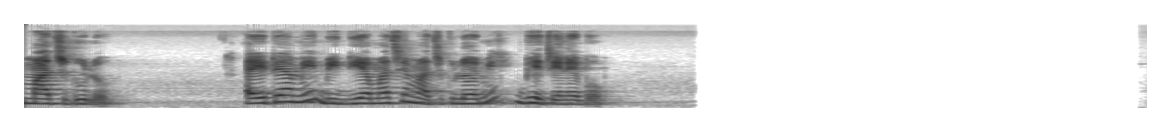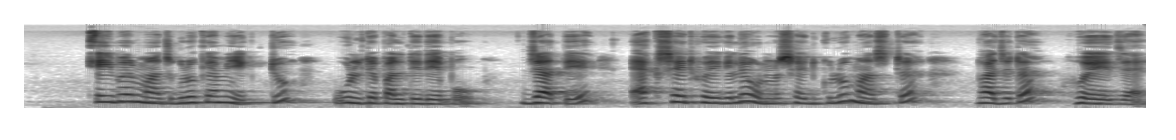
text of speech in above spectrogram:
মাছগুলো। আর এটা আমি বিডিয়া মাছে মাছগুলো আমি ভেজে নেব। এইবার মাছগুলোকে আমি একটু উল্টে পাল্টে দেব, যাতে এক সাইড হয়ে গেলে অন্য সাইডগুলো মাছটা ভাজাটা হয়ে যায়।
